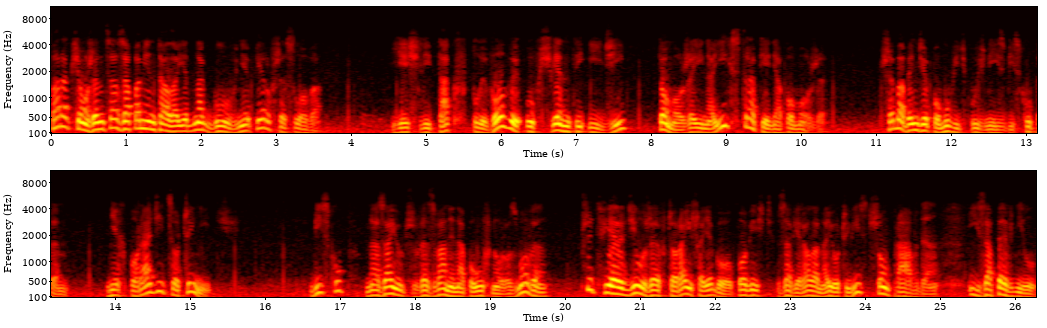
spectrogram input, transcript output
Para książęca zapamiętała jednak głównie pierwsze słowa. Jeśli tak wpływowy ów święty idzi, to może i na ich strapienia pomoże. Trzeba będzie pomówić później z biskupem. Niech poradzi, co czynić. Biskup, nazajutrz wezwany na poufną rozmowę, przytwierdził, że wczorajsza jego opowieść zawierała najoczywistszą prawdę i zapewnił,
